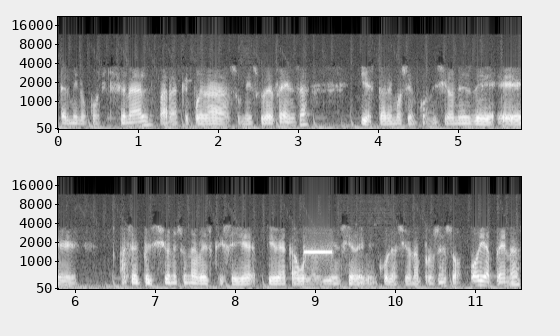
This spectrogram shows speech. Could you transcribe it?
término constitucional para que pueda asumir su defensa y estaremos en condiciones de eh, hacer precisiones una vez que se lleve a cabo la audiencia de vinculación a proceso. Hoy apenas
